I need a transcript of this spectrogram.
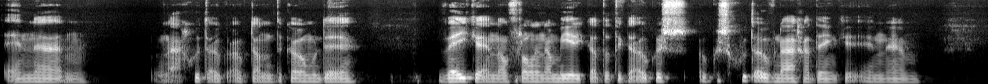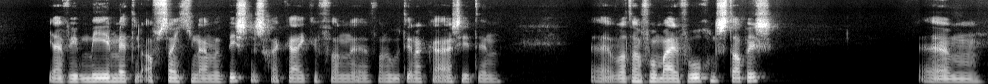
En um, nou goed, ook, ook dan de komende weken en dan vooral in Amerika, dat ik daar ook eens, ook eens goed over na ga denken. En um, ja, weer meer met een afstandje naar mijn business ga kijken van, uh, van hoe het in elkaar zit en uh, wat dan voor mij de volgende stap is. Um,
